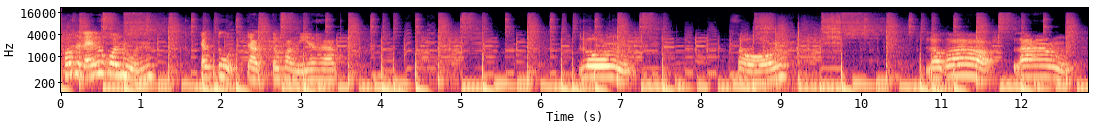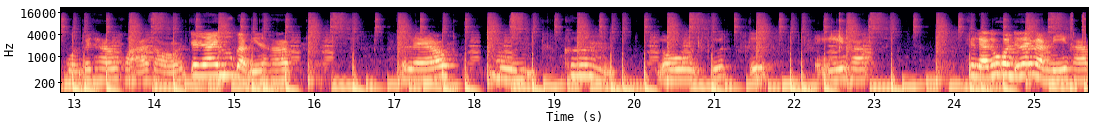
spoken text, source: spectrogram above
พอเสร็จแล้วทุกคนหมุนจากตูดจากตรงฝั่งนี้นะครับ ลงสองแล้วก็ล่างหมุนไปทางขวาสองจะได้รูปแบบนี้นะครับเสร็จแล้วหมุนขึ้น ลงตึ๊ดตึ๊ดอย่างนี้ครับ เสร็จแล้วทุกคนจะได้แบบนี้ครับ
